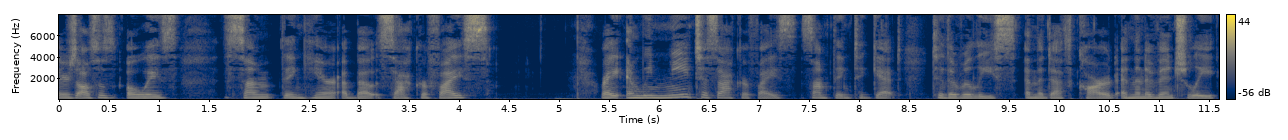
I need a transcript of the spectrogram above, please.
there's also always something here about sacrifice, right? And we need to sacrifice something to get to the release and the death card, and then eventually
